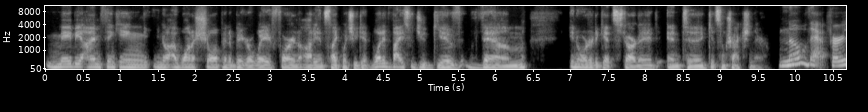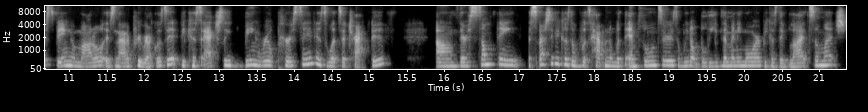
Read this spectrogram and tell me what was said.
maybe I'm thinking, you know, I want to show up in a bigger way for an audience like what you did. What advice would you give them in order to get started and to get some traction there? Know that first, being a model is not a prerequisite because actually being a real person is what's attractive. Um, there's something, especially because of what's happening with influencers, and we don't believe them anymore because they've lied so much.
